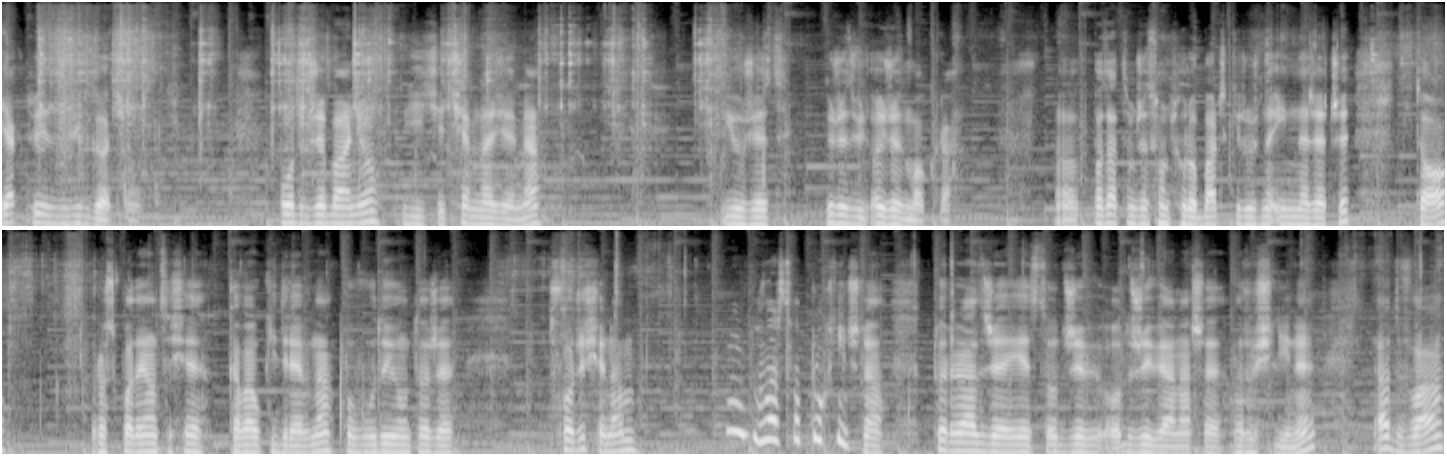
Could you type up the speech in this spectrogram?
jak tu jest z wilgocią. Po odgrzebaniu widzicie ciemna ziemia i już jest, już jest, już jest mokra. No, poza tym, że są tu robaczki, różne inne rzeczy, to rozkładające się kawałki drewna powodują to, że tworzy się nam no, warstwa próchniczna, która raz, że jest odżyw, odżywia nasze rośliny, a dwa,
